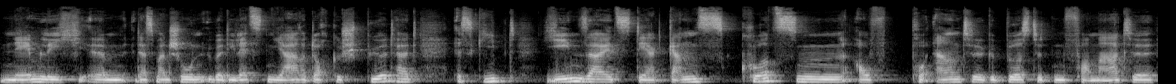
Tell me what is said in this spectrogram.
nämlich, ähm, dass man schon über die letzten Jahre doch gespürt hat, es gibt jenseits der ganz kurzen auf Pointe gebürsteten Formate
